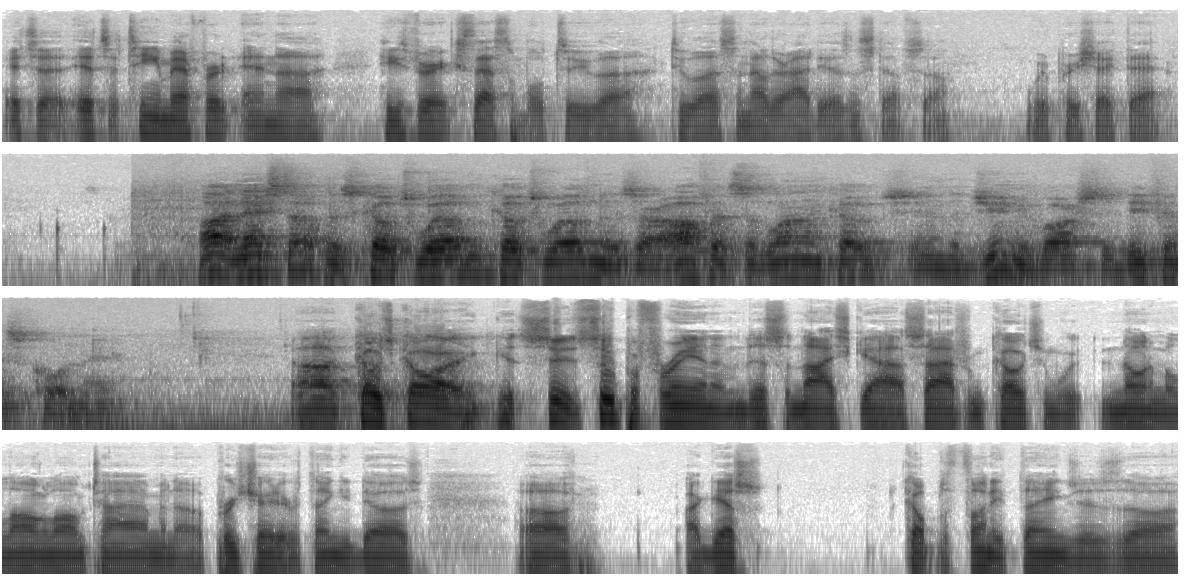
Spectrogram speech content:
it's a it's a team effort, and uh, he's very accessible to uh, to us and other ideas and stuff. So we appreciate that. All right, next up is Coach Weldon. Coach Weldon is our offensive line coach and the junior varsity defensive coordinator. Uh, coach Carr, super friend and just a nice guy. Aside from coaching, we've known him a long, long time, and uh, appreciate everything he does. Uh, I guess a couple of funny things is, uh,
